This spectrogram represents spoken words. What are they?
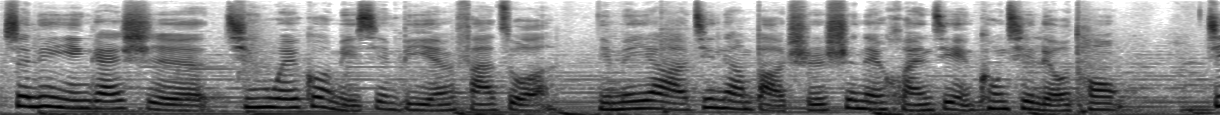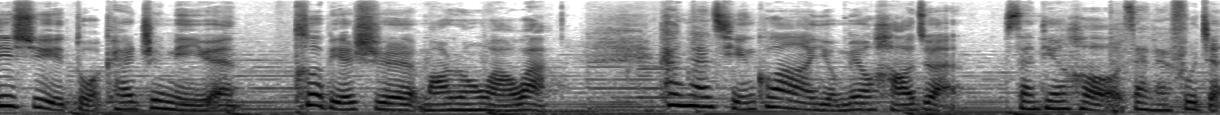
森林应该是轻微过敏性鼻炎发作，你们要尽量保持室内环境空气流通，继续躲开致敏源，特别是毛绒娃娃，看看情况有没有好转，三天后再来复诊。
